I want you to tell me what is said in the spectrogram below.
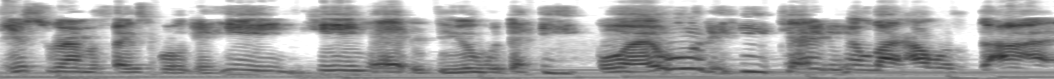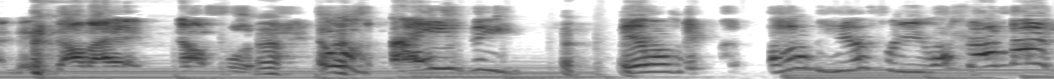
Instagram and Facebook, and he he had to deal with the heat. Boy, ooh, the heat came to him like I was dying. They thought I had. It was crazy. Everyone was like, I'm here for you. I said, I'm not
